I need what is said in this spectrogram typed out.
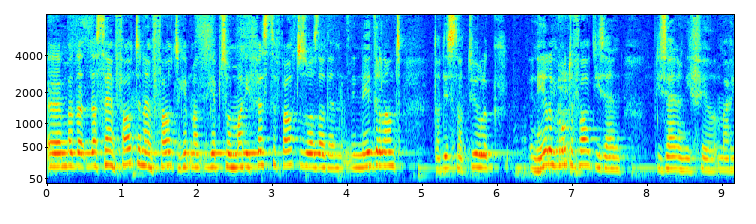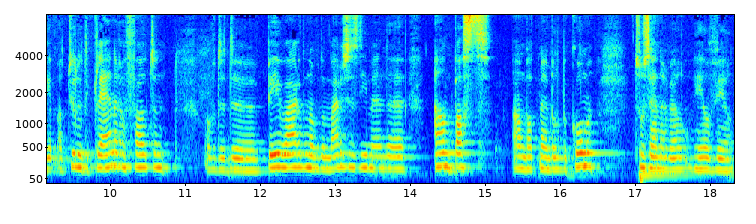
uh, maar dat, dat, zijn fouten en fouten. Je hebt, je hebt zo'n manifeste fouten, zoals dat in, in Nederland. Dat is natuurlijk een hele grote fout. Die zijn, die zijn er niet veel. Maar je hebt natuurlijk de kleinere fouten of de, de p-waarden of de marges die men uh, aanpast aan wat men wil bekomen. Zo zijn er wel heel veel.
